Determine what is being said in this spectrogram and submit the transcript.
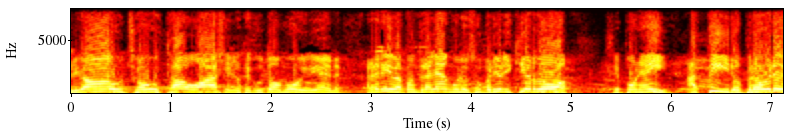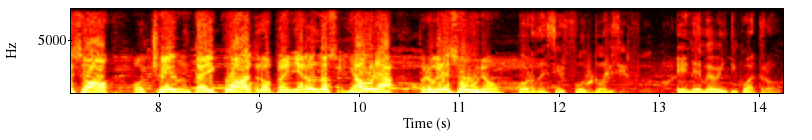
Del gaucho Gustavo Valle lo ejecutó muy bien. Arriba contra el ángulo superior izquierdo. Se pone ahí, a tiro, progreso 84, Peñarol 2 y ahora progreso 1. Por decir fútbol, en M24.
